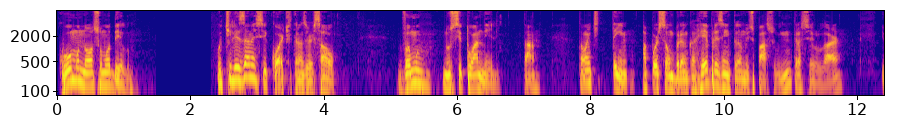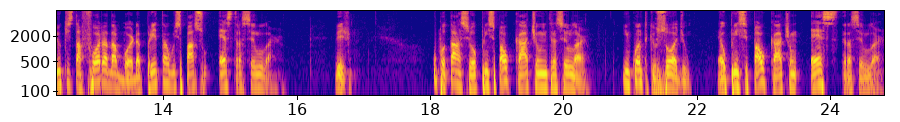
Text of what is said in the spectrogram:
como nosso modelo. Utilizando esse corte transversal, vamos nos situar nele, tá? Então a gente tem a porção branca representando o espaço intracelular e o que está fora da borda preta, o espaço extracelular. Vejam, o potássio é o principal cátion intracelular enquanto que o sódio é o principal cátion extracelular.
